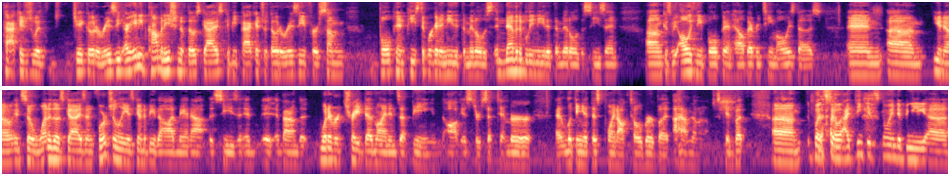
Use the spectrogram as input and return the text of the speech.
packaged with Jake Odorizzi, or any combination of those guys could be packaged with Odorizzi for some bullpen piece that we're going to need at the middle of this, inevitably need at the middle of the season, because um, we always need bullpen help. Every team always does. And um, you know, and so one of those guys, unfortunately, is going to be the odd man out this season. It, it, about on the whatever trade deadline ends up being in August or September, or looking at this point October. But I don't know, I'm just kidding. But um, but so I think it's going to be. Uh,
